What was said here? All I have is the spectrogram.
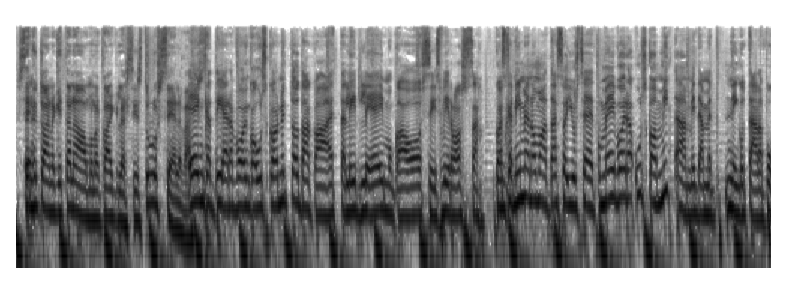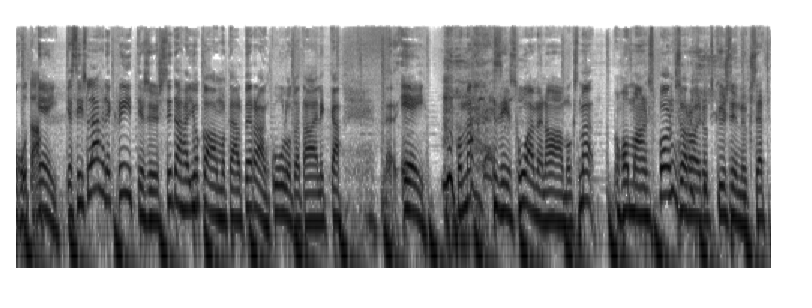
se nyt ainakin tänä aamuna kaikille siis tullut selväksi. Enkä tiedä, voinko uskoa nyt totakaan, että Lidli ei mukaan ole siis Virossa. Koska nimenomaan tässä on just se, että kun me ei voida uskoa mitään, mitä me niin täällä puhutaan. Ei. Ja siis lähdekriittisyys, sitähän joka aamu täällä perään kuulutetaan, eli ei. Kun mä siis huomenna aamuksi, mä hommaan sponsoroidut kysymykset.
